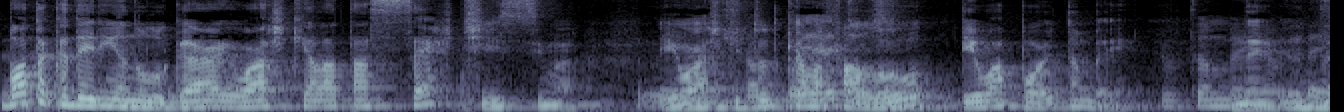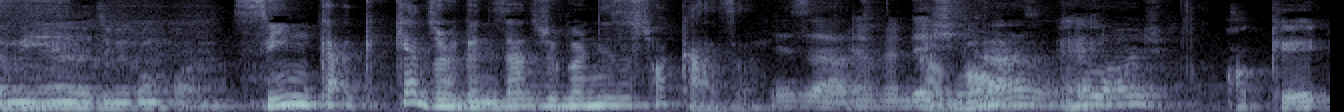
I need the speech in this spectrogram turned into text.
bota a cadeirinha no lugar, eu acho que ela tá certíssima. Eu acho que tudo que ela falou, eu apoio também. Eu também. Né? Eu também, eu também concordo. Sim, quer desorganizado, desorganiza a sua casa. Exato. É verdade. Deixa Tá bom? em casa, é. É. lógico. Ok?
